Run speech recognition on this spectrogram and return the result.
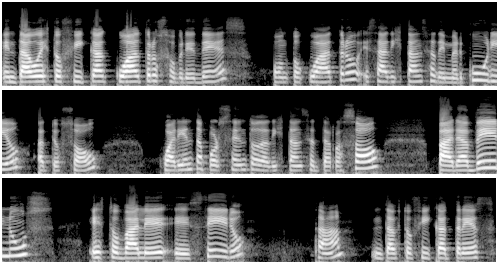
então isto fica 4 sobre 10 Punto 4 es a distancia de Mercurio até o Sol, 40% da distância Terra-Sol. Para Venus, esto vale 0, tá? Então, esto fica 3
